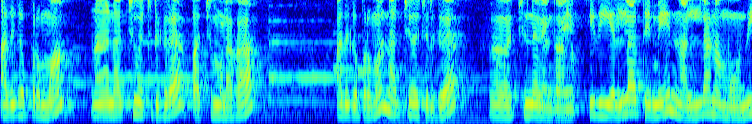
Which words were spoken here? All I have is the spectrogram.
அதுக்கப்புறமா நான் நச்சு வச்சுருக்கிற பச்சை மிளகா அதுக்கப்புறமா நச்சு வச்சுருக்கிற சின்ன வெங்காயம். இது எல்லாத்தையுமே நல்லா நம்ம வந்து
